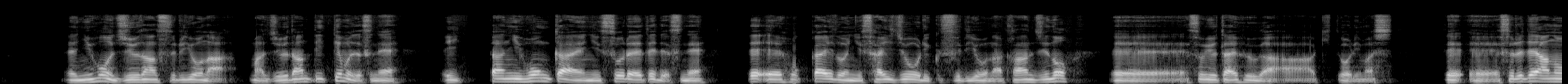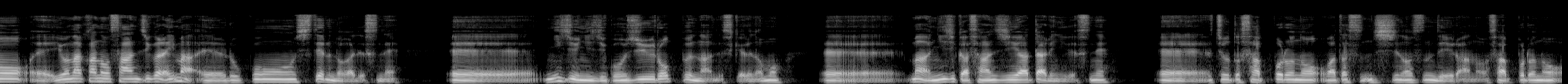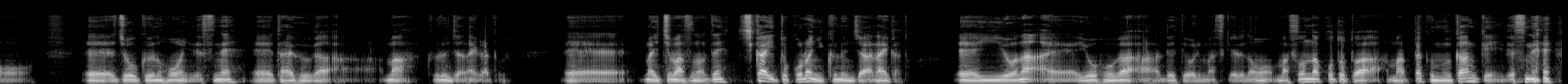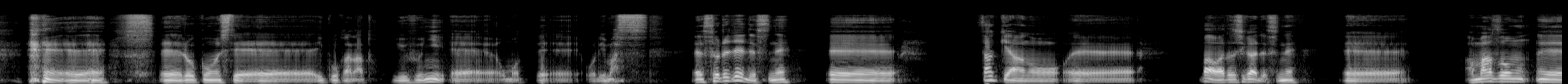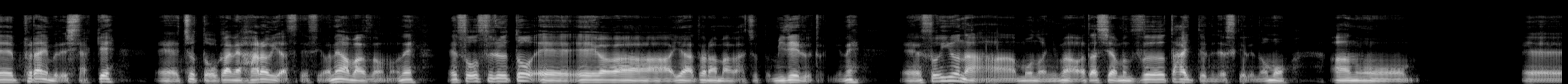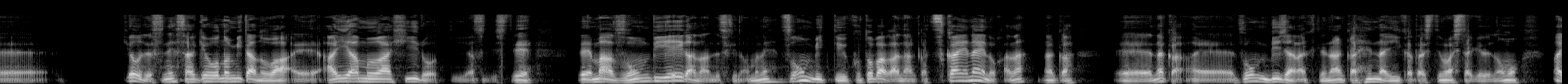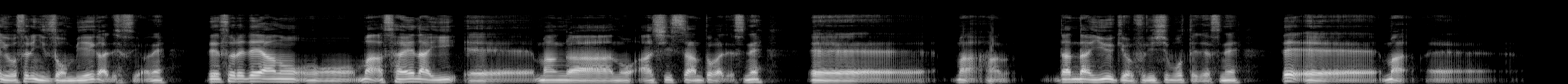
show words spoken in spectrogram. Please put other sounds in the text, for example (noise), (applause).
ー、日本を縦断するような、まあ縦断って言ってもですね、一旦日本海にそれてですね、で、えー、北海道に再上陸するような感じの、えー、そういう台風が来ておりまして、えー、それであの、え、夜中の3時ぐらい、今、え、録音してるのがですね、えー、22時56分なんですけれども、え、まあ2時か3時あたりにですね、え、ちょうど札幌の、私の住んでいるあの、札幌の、え、上空の方にですね、え、台風が、まあ、来るんじゃないかと。えー、まあ一番そのね、近いところに来るんじゃないかと。え、いうような、えー、用法が出ておりますけれども、まあ、そんなこととは全く無関係にですね、(laughs) えーえー、録音してい、えー、こうかなというふうに、えー、思っております。えー、それでですね、えー、さっきあの、えー、まあ私がですね、えー、アマゾン、えー、プライムでしたっけ？えー、ちょっとお金払うやつですよね、アマゾンのね。そうすると、えー、映画やドラマがちょっと見れるというね、え、そういうようなものに、まあ私はもうずっと入ってるんですけれども、あの、えー、今日ですね、先ほど見たのは、えー、I am a hero っていうやつでして、で、まあゾンビ映画なんですけどもね、ゾンビっていう言葉がなんか使えないのかな？なんか、えー、なんか、えー、ゾンビじゃなくてなんか変な言い方してましたけれども、まあ要するにゾンビ映画ですよね。で、それであの、まあ、冴えない、えー、漫画のアシスタントがですね、えー、まあ、だんだん勇気を振り絞ってですね、で、えー、まあ、えー、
